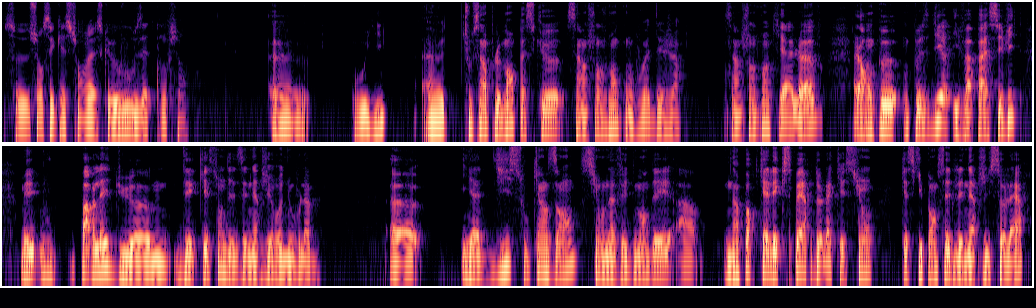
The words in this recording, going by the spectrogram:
ce- sur ces questions-là, est-ce que vous vous êtes confiant? Euh, oui, Euh, tout simplement parce que c'est un changement qu'on voit déjà. C'est un changement qui est à l'œuvre. Alors on peut, on peut se dire, il va pas assez vite, mais vous parlez euh, des questions des énergies renouvelables. Euh, il y a 10 ou 15 ans, si on avait demandé à n'importe quel expert de la question qu'est-ce qu'il pensait de l'énergie solaire,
